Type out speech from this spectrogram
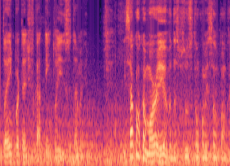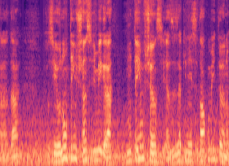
Então é importante ficar atento a isso também. E sabe qual que é o maior erro das pessoas que estão começando para o Canadá? Assim, eu não tenho chance de migrar. Não tenho chance. Às vezes é que nem você estava comentando.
